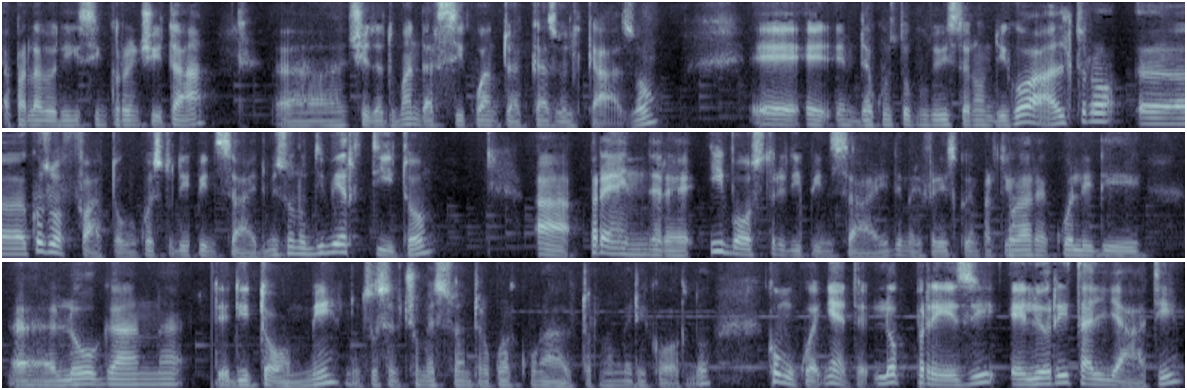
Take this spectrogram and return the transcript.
ha parlato di sincronicità, uh, c'è da domandarsi quanto è a caso il caso e, e, e, da questo punto di vista non dico altro. Uh, cosa ho fatto con questo Deep Inside? Mi sono divertito a prendere i vostri deep inside, mi riferisco in particolare a quelli di eh, Logan e di Tommy, non so se ci ho messo dentro qualcun altro, non mi ricordo. Comunque, niente, li ho presi e li ho ritagliati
